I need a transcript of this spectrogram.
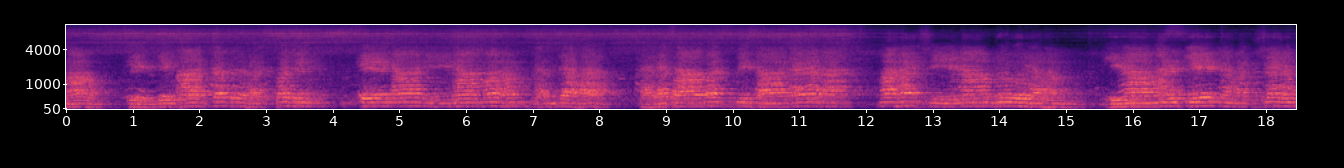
मां कीर्तिमार्गबृहस्पतिम् सेनानीनामहं सन्तः सरसावत्विसागरः महर्षीणां रूढहं गिरामर्त्येकमक्षरम्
